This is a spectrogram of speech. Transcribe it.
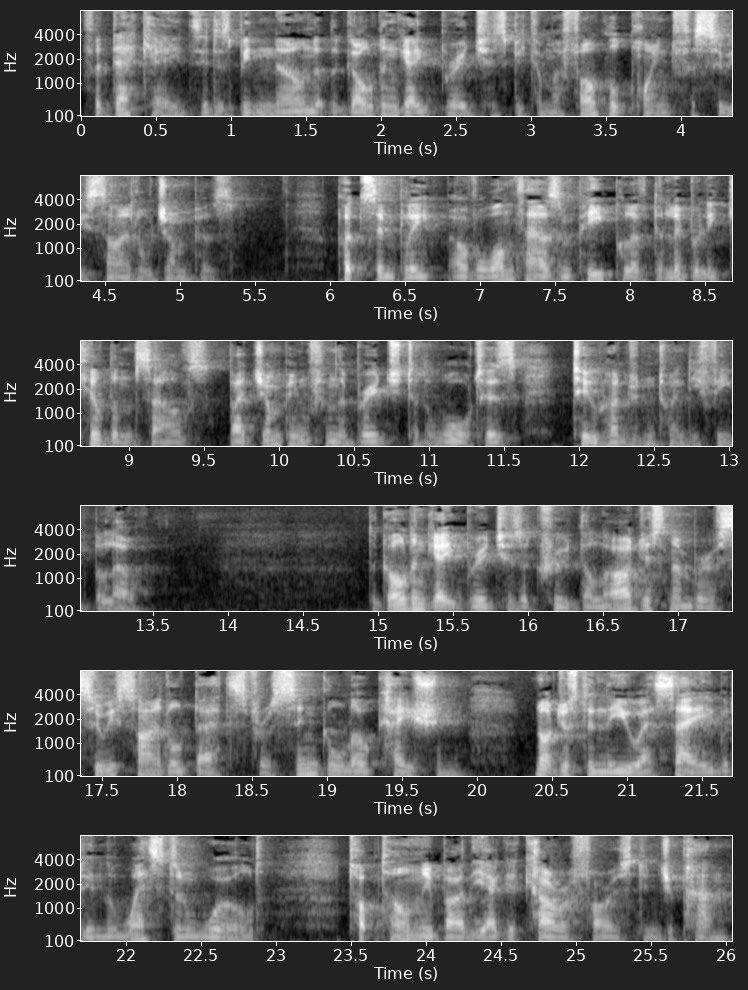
For decades, it has been known that the Golden Gate Bridge has become a focal point for suicidal jumpers. Put simply, over 1,000 people have deliberately killed themselves by jumping from the bridge to the waters 220 feet below. The Golden Gate Bridge has accrued the largest number of suicidal deaths for a single location not just in the USA, but in the Western world, topped only by the Aokigahara forest in Japan,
